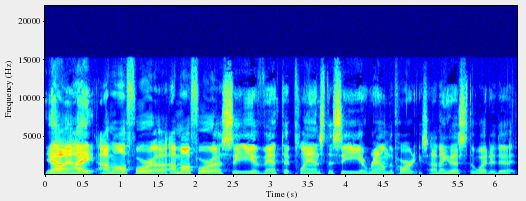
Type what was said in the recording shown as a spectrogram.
Yeah, hey, I'm all for uh, I'm all for a CE event that plans the CE around the parties. I think that's the way to do it.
